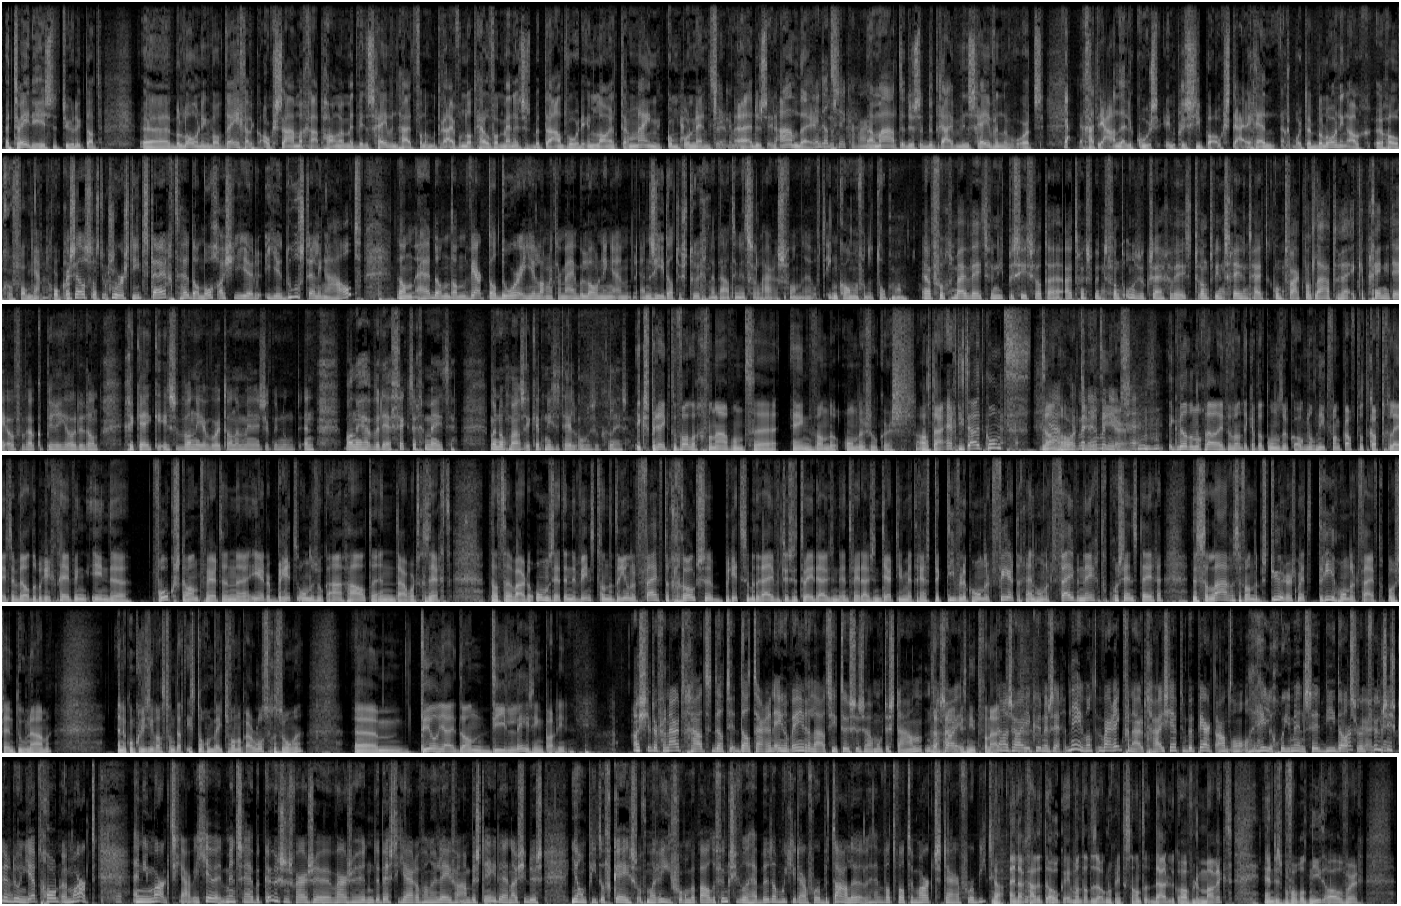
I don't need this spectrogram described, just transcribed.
Het tweede is natuurlijk dat eh, beloning wel degelijk ook samen gaat hangen met winstgevendheid van een bedrijf, omdat heel veel managers betaald worden in lange termijn componenten. hè, dus in aandelen. Nee, dat is Dus zeker waar. Naarmate dus het bedrijf winstgevender wordt, Ja. Gaat die aandelenkoers in principe ook stijgen. En dan wordt de beloning ook eh, hoger van Ja, betrokken. maar zelfs als de koers niet stijgt, hè, dan nog, als je je, je doelstellingen haalt, dan, hè, dan, dan werkt dat door in je lange termijn beloningen. En, en zie je dat dus terug inderdaad in het salaris van, eh, of het inkomen van de topman. Ja, volgens mij weten we niet precies wat de uitgangspunten van het onderzoek zijn geweest. Want winstgevendheid komt vaak wat later. Hè. Ik heb geen idee over welke periode dan gekeken is. Wanneer wordt dan een manager benoemd en wanneer hebben we de effecten gemeten. Maar nogmaals, ik heb niet het hele onderzoek gelezen. Ik spreek toevallig vanavond eh, een van de onderzoekers. Als daar echt iets uitkomt, dan Ja, hoort u het heel hier. benieuwd. Ik wilde nog wel even, want ik heb dat onderzoek ook nog niet van kaft tot kaft gelezen. Wel de berichtgeving in de Volkskrant werd een eh, eerder Brits onderzoek aangehaald. En daar wordt gezegd dat eh, waar de omzet en de winst van de 350 grootste Britse bedrijven tussen 2000 en 2013 met respectievelijk 140 en 195 procent stegen, de salarissen van de bestuurders met 350 procent toenamen. En de conclusie was toen dat is toch een beetje van elkaar losgezongen. Ehm, deel jij dan die lezing, Pauline? Als je ervan uitgaat dat, dat daar een één op één relatie tussen zou moeten staan, dan Daar zou je dus niet vanuit. Dan zou je kunnen zeggen, nee, want waar ik vanuit ga, is je hebt een beperkt aantal hele goede mensen die dat soort functies kunnen doen. Je hebt gewoon een markt. En die markt, ja, weet je, mensen hebben keuzes waar ze, waar ze hun de beste jaren van hun leven aan besteden. En als je dus Jan, Piet of Kees of Marie voor een bepaalde functie wil hebben, dan moet je daarvoor betalen hè, wat, wat de markt daarvoor biedt. Ja, en dan gaat het ook, want dat is ook nog interessant, duidelijk over de markt. En dus bijvoorbeeld niet over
